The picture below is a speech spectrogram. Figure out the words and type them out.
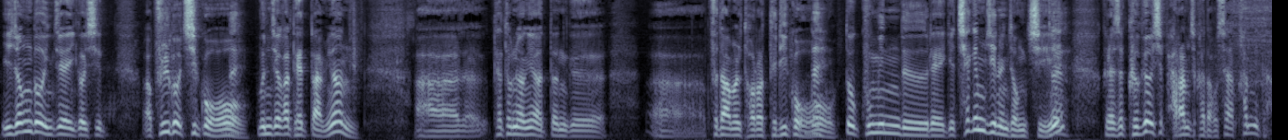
이 정도 이제 이것이 불거지고 네. 문제가 됐다면 아 대통령의 어떤 그 어, 부담을 덜어드리고 네. 또 국민들에게 책임지는 정치 네. 그래서 그것이 바람직하다고 생각합니다.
